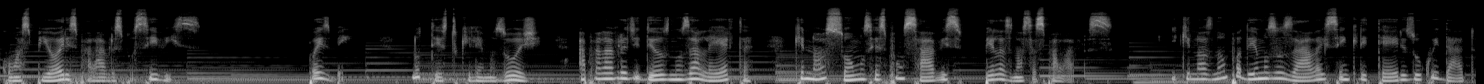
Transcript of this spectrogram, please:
com as piores palavras possíveis? Pois bem, no texto que lemos hoje, a palavra de Deus nos alerta que nós somos responsáveis pelas nossas palavras e que nós não podemos usá-las sem critérios ou cuidado,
